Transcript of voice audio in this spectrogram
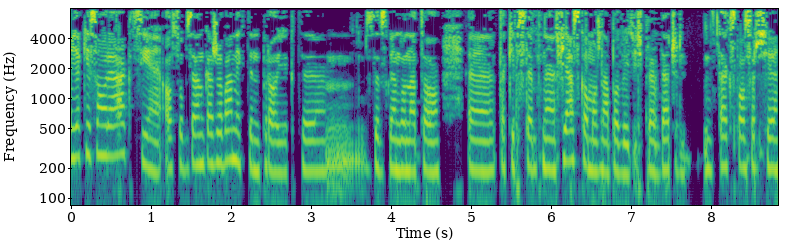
jakie są reakcje osób zaangażowanych w ten projekt ze względu na to e, takie wstępne fiasko, można powiedzieć, prawda? Czyli tak, sponsor się,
